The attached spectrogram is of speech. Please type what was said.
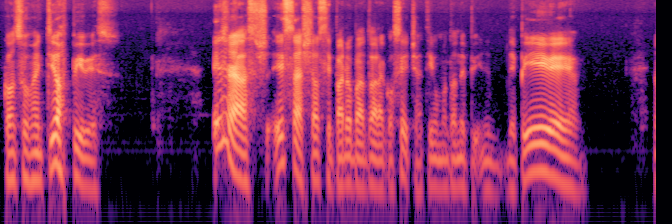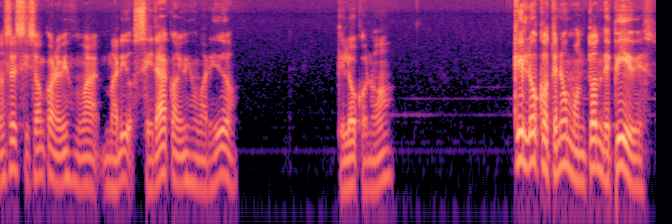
con sus 22 pibes. Ella, esa ya se paró para toda la cosecha, tiene un montón de, de pibes. No sé si son con el mismo marido. ¿Será con el mismo marido? Qué loco, ¿no? Qué loco tener un montón de pibes.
